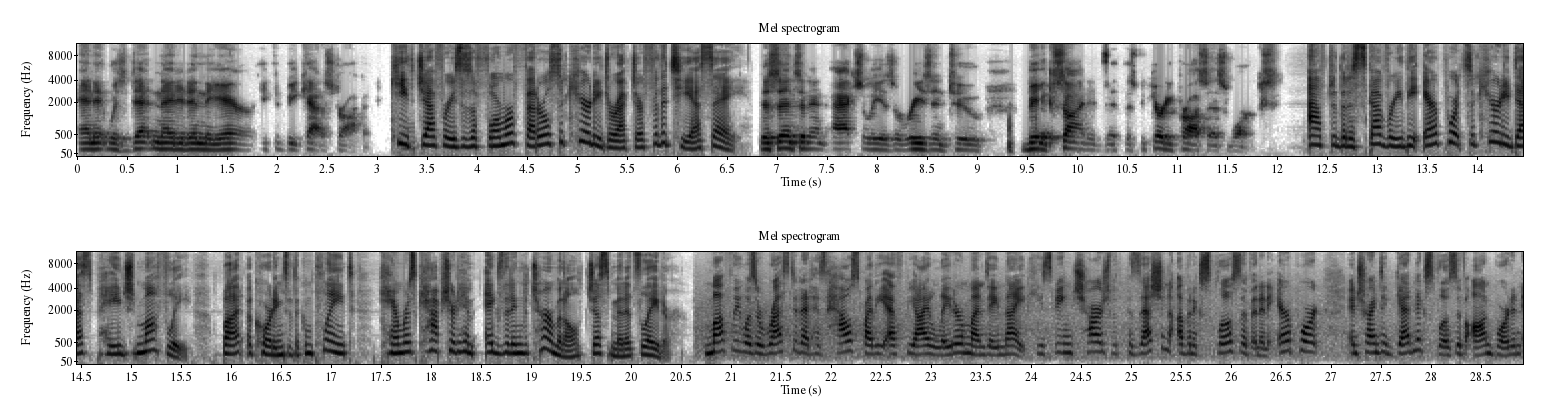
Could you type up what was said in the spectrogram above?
and it was detonated in the air, it could be catastrophic. Keith Jeffries is a former federal security director for the TSA. This incident actually is a reason to be excited that the security process works. After the discovery, the airport security desk paged Muffley, but according to the complaint, cameras captured him exiting the terminal just minutes later. Muffley was arrested at his house by the FBI later Monday night. He's being charged with possession of an explosive in an airport and trying to get an explosive on board an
